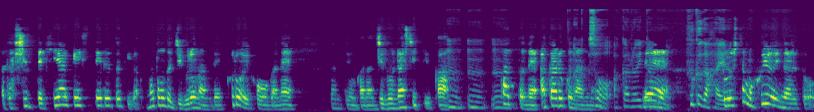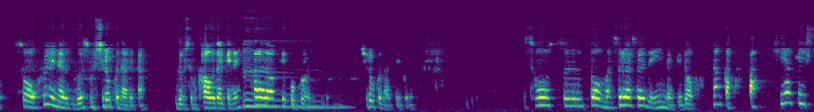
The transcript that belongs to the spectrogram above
私って日焼けしてる時が、もともと地黒なんで、黒い方がね、なんていうのかな、自分らしいっていうか、うんうんうんパッとね、明るくなるの。そう明るいと服が入どうるしても冬になると、そう、冬になるとどうしても白くなるじゃん。どうしても顔だけね。体は結構黒いんですよ。白くなっていくの。そうすると、まあ、それはそれでいいんだけど、なんか、あ、日焼けし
